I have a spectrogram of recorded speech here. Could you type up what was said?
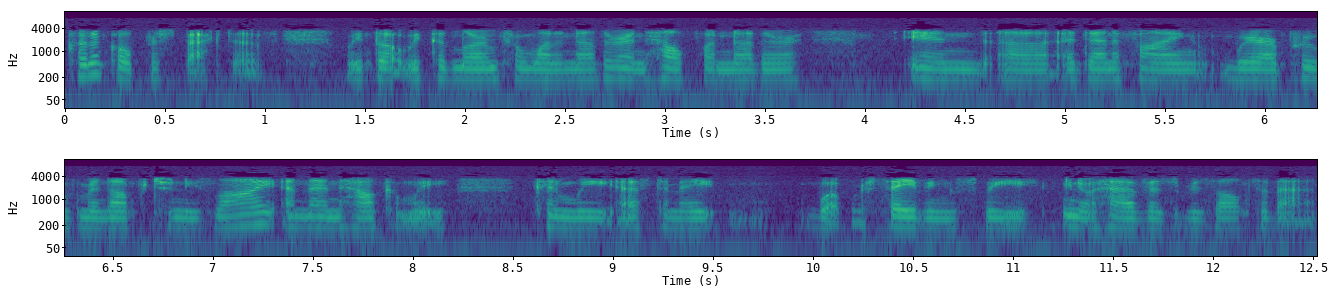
clinical perspective. We thought we could learn from one another and help one another in uh, identifying where improvement opportunities lie, and then how can we can we estimate what savings we you know have as a result of that.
